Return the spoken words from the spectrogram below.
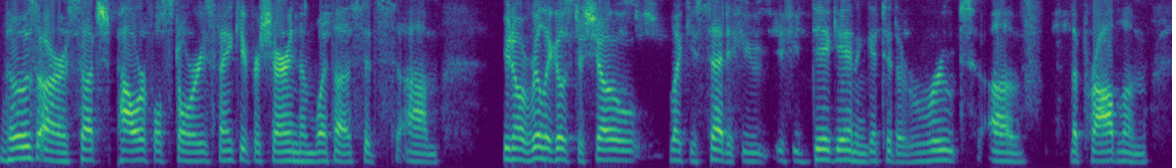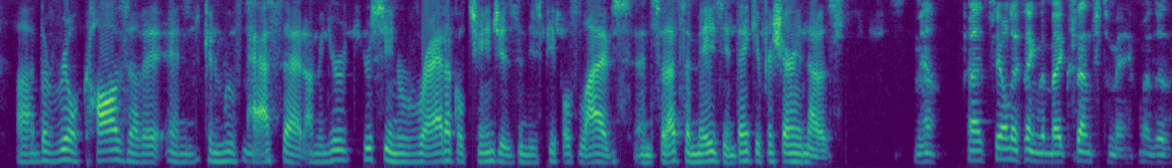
Those are such powerful stories. Thank you for sharing them with us. It's um, you know, it really goes to show, like you said, if you if you dig in and get to the root of the problem, uh, the real cause of it and can move hmm. past that. I mean, you're you're seeing radical changes in these people's lives, and so that's amazing. Thank you for sharing those. Yeah, that's the only thing that makes sense to me. Whether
